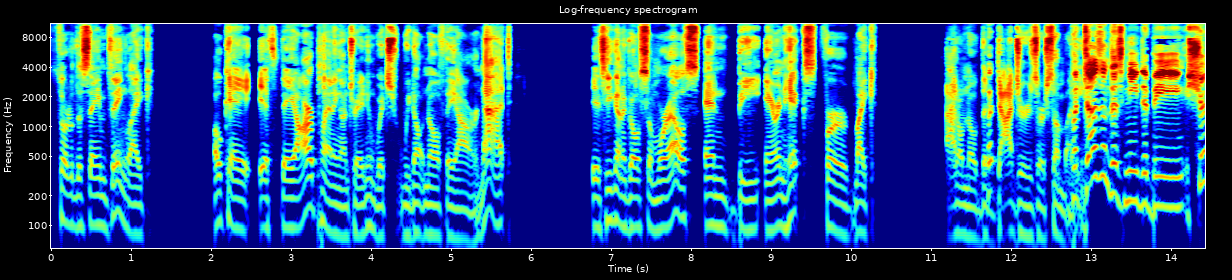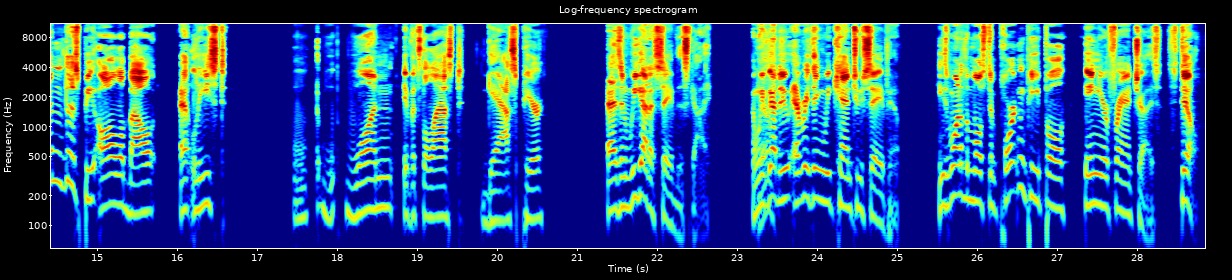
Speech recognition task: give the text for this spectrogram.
sort of the same thing. Like, okay, if they are planning on trading, which we don't know if they are or not, is he going to go somewhere else and be Aaron Hicks for like, I don't know, the Dodgers or somebody? But doesn't this need to be? Shouldn't this be all about at least one? If it's the last gasp here, as in we got to save this guy, and we've Yeah. got to do everything we can to save him. He's one of the most important people in your franchise. Still,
